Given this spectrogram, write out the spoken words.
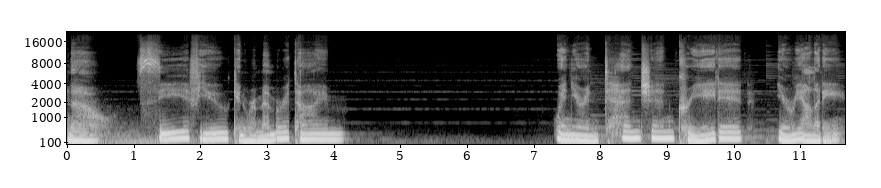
Now, see if you can remember a time when your intention created your reality.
